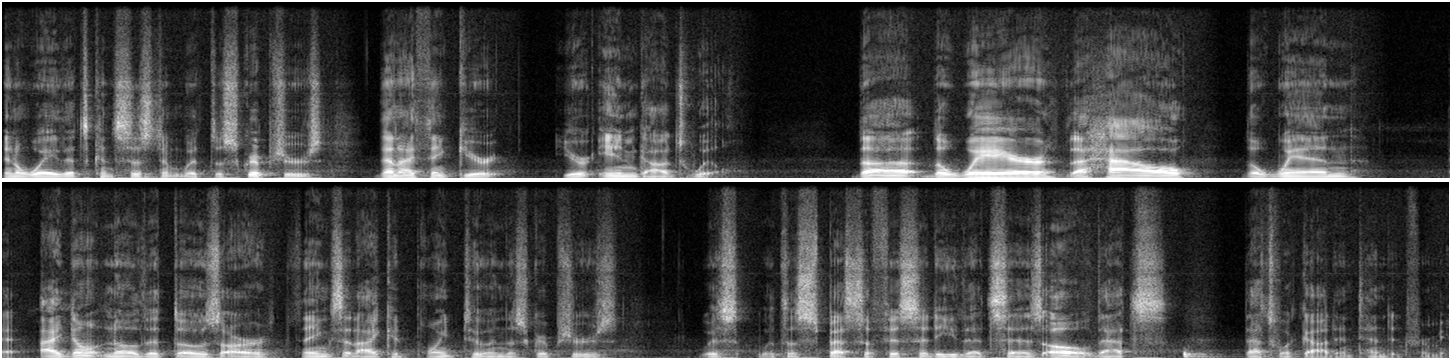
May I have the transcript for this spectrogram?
in a way that's consistent with the scriptures, then I think you're you're in God's will. The the where, the how, the when, I don't know that those are things that I could point to in the scriptures with with a specificity that says, "Oh, that's that's what God intended for me."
